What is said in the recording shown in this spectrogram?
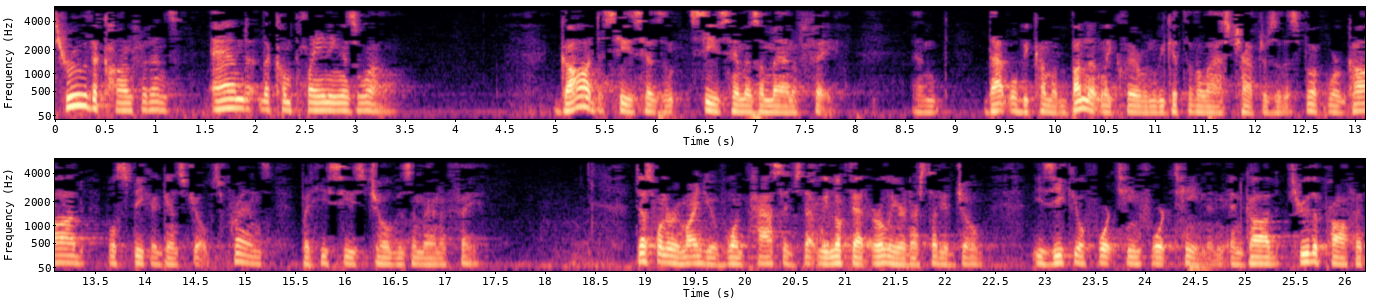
through the confidence and the complaining as well. God sees, his, sees him as a man of faith. And that will become abundantly clear when we get to the last chapters of this book, where God will speak against Job's friends, but he sees Job as a man of faith. Just want to remind you of one passage that we looked at earlier in our study of Job, Ezekiel 14:14, 14, and, and God, through the prophet,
